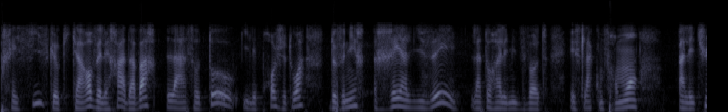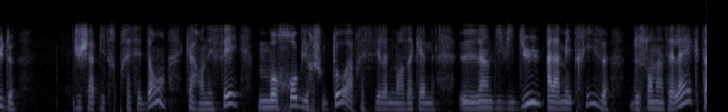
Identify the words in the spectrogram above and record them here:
précise que Kikarov Elecha Adavar la Soto, il est proche de toi de venir réaliser la Torah et les mitzvot. Et cela conformément à l'étude du chapitre précédent, car en effet, Mocho Birshuto a précisé l'Admorzaken, l'individu a la maîtrise de son intellect,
